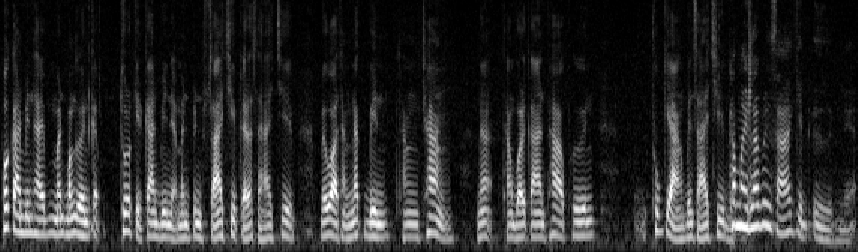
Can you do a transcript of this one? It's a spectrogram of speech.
เพราะการบินไทยมันบังเอิญกับธุรกิจการบินเนี่ยมันเป็นสายอาชีพแต่ละสายอาชีพ ไม่ว่าทางนักบินทางช่างนะทางบริการภาคพื้น ทุกอย่างเป็นสายอาชีพหมดทำไมรัฐวิสาหกิจอื่นเนี่ย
